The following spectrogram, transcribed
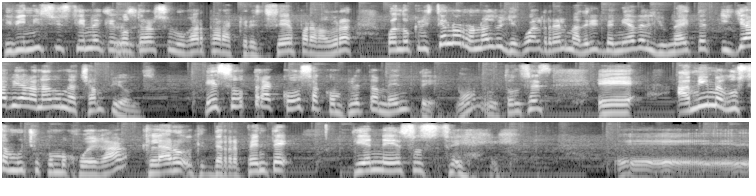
Y Vinicius tiene que encontrar su lugar para crecer, para madurar. Cuando Cristiano Ronaldo llegó al Real Madrid, venía del United y ya había ganado una Champions es otra cosa completamente, ¿no? Entonces, eh, a mí me gusta mucho cómo juega. Claro, de repente tiene esos. Eh,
